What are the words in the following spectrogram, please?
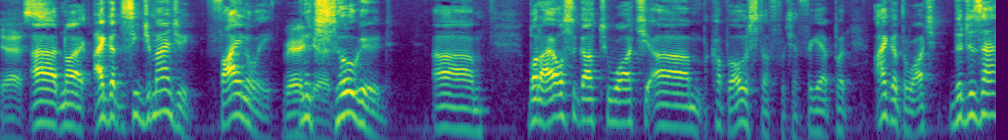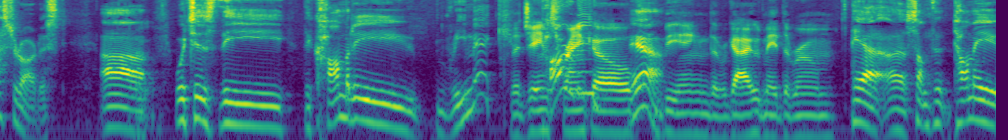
Yes. Uh, no, I, I got to see Jumanji finally. Very and it's good. so good. Um, but I also got to watch um, a couple other stuff which I forget. But I got to watch The Disaster Artist, uh, which is the the comedy remake. The James Comedy? Franco yeah, being the guy who made the room. yeah, uh, something Tommy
